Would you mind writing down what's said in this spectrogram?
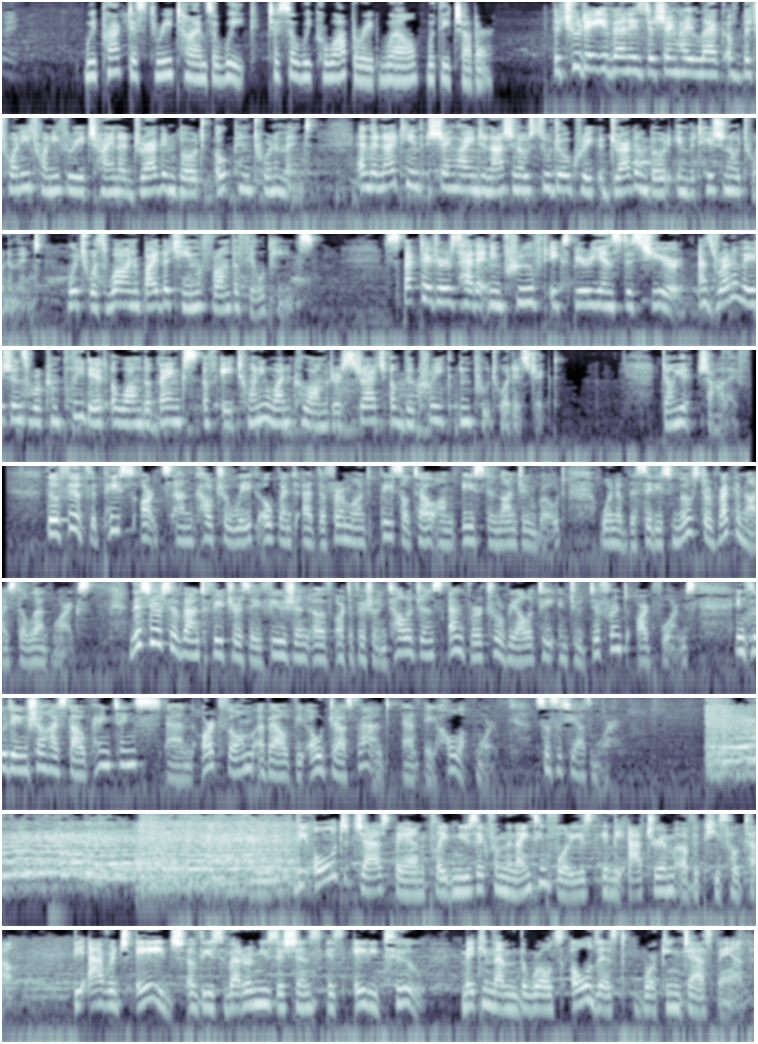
We practice three times a week to so we cooperate well with each other. The two-day event is the Shanghai leg of the 2023 China Dragon Boat Open Tournament and the 19th Shanghai International Suzhou Creek Dragon Boat Invitational Tournament, which was won by the team from the Philippines. Spectators had an improved experience this year as renovations were completed along the banks of a 21 kilometer stretch of the creek in Putuo district. Zhang Yue, Shanghai Live. The fifth Peace Arts and Culture Week opened at the Fairmont Peace Hotel on East Nanjing Road, one of the city's most recognized landmarks. This year's event features a fusion of artificial intelligence and virtual reality into different art forms, including Shanghai style paintings, an art film about the old jazz band, and a whole lot more. Sun Siqi has more. The old jazz band played music from the 1940s in the atrium of the Peace Hotel. The average age of these veteran musicians is 82, making them the world's oldest working jazz band.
